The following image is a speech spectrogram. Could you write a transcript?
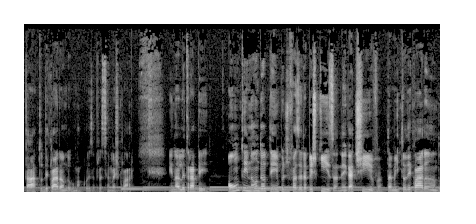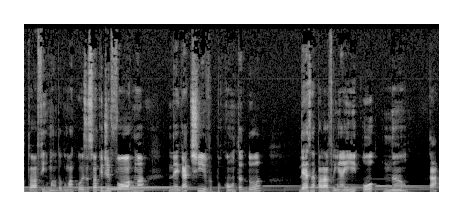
tá? Tô declarando alguma coisa para ser mais claro. E na letra B, ontem não deu tempo de fazer a pesquisa, negativa. Também estou declarando, estou afirmando alguma coisa, só que de forma negativa, por conta do dessa palavrinha aí, o não, tá?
